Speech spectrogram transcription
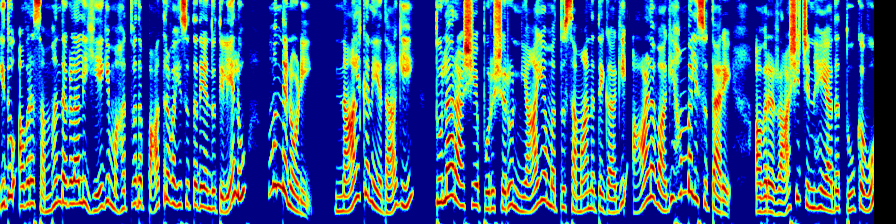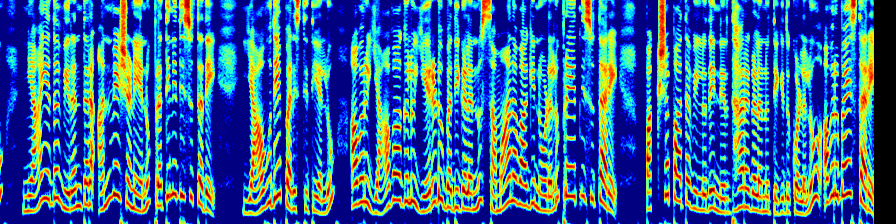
ಇದು ಅವರ ಸಂಬಂಧಗಳಲ್ಲಿ ಹೇಗೆ ಮಹತ್ವದ ಪಾತ್ರ ವಹಿಸುತ್ತದೆ ಎಂದು ತಿಳಿಯಲು ಮುಂದೆ ನೋಡಿ. ನಾಲ್ಕನೆಯದಾಗಿ ತುಲಾರಾಶಿಯ ಪುರುಷರು ನ್ಯಾಯ ಮತ್ತು ಸಮಾನತೆಗಾಗಿ ಆಳವಾಗಿ ಹಂಬಲಿಸುತ್ತಾರೆ. ಅವರ ರಾಶಿ ಚಿಹ್ನೆಯಾದ ತೂಕವು ನ್ಯಾಯದ ವಿರಂತರ ಅನ್ವೇಷಣೆಯನ್ನು ಪ್ರತಿನಿಧಿಸುತ್ತದೆ. ಯಾವುದೇ ಪರಿಸ್ಥಿತಿಯಲ್ಲೂ ಅವರು ಯಾವಾಗಲೂ ಎರಡು ಬದಿಗಳನ್ನು ಸಮಾನವಾಗಿ ನೋಡಲು ಪ್ರಯತ್ನಿಸುತ್ತಾರೆ. ಪಕ್ಷಪಾತವಿಲ್ಲದೆ ನಿರ್ಧಾರಗಳನ್ನು ತೆಗೆದುಕೊಳ್ಳಲು ಅವರು ಬಯಸ್ತಾರೆ.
